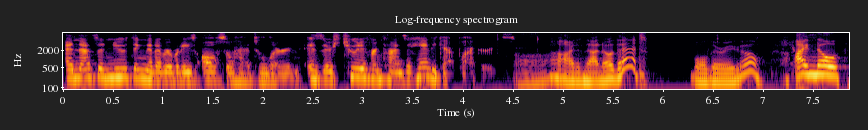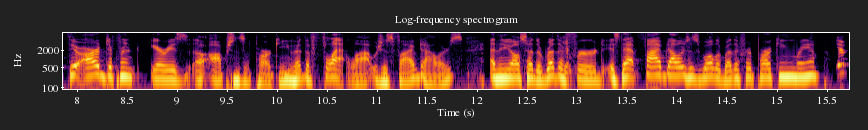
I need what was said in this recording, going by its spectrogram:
And that's a new thing that everybody's also had to learn is there's two different kinds of handicap placards. Oh, I did not know that. Well, there you go. I know there are different areas, uh, options of parking. You have the flat lot, which is five dollars, and then you also have the Rutherford. Is that five dollars as well? The Rutherford parking ramp. Yep.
